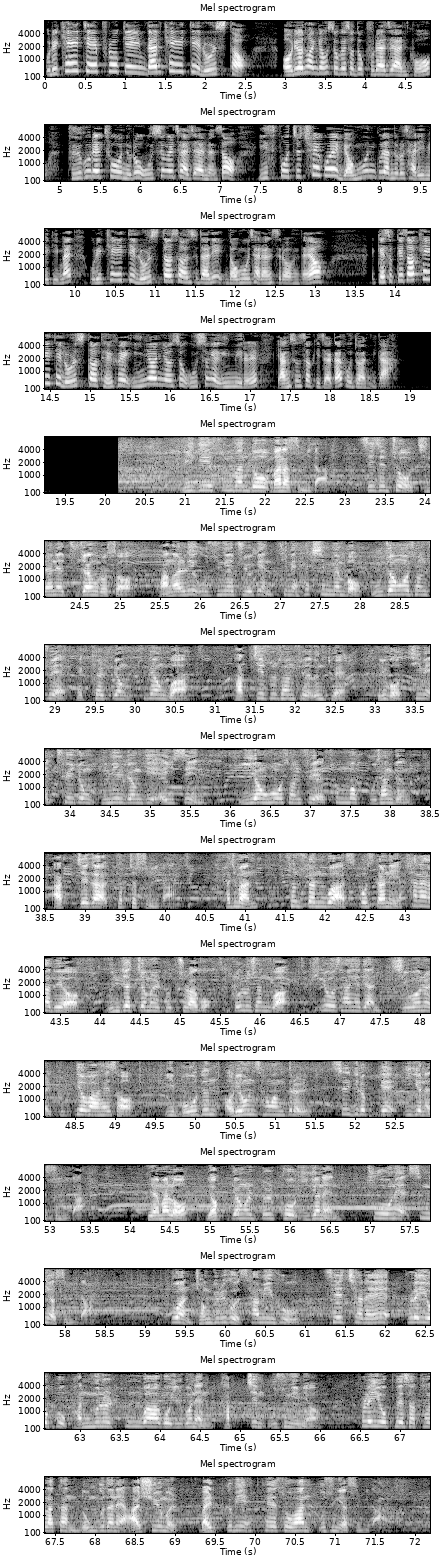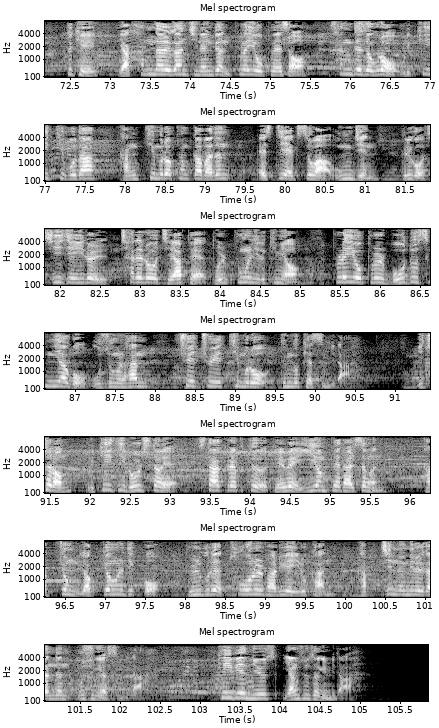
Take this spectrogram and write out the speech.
우리 KT의 프로게임단 KT 롤스터. 어려운 환경 속에서도 굴하지 않고 불굴의 투혼으로 우승을 차지하면서 e스포츠 최고의 명문 구단으로 자리매김한 우리 KT 롤스터 선수단이 너무 자랑스러운데요. 계속해서 KT 롤스터 대회 2년 연속 우승의 의미를 양순석 기자가 보도합니다. 위기의 순간도 많았습니다. 시즌 초 지난해 주장으로서 광안리 우승의 주역인 팀의 핵심 멤버 우정호 선수의 백혈병 투병과 박지수 선수의 은퇴, 그리고 팀의 최종 비밀병기 에이스인 이영호 선수의 손목 부상 등 악재가 겹쳤습니다. 하지만 선수단과 스포츠단이 하나가 되어 문제점을 도출하고 솔루션과 필요사항에 대한 지원을 극대화해서 이 모든 어려운 상황들을 슬기롭게 이겨냈습니다. 그야말로 역경을 뚫고 이겨낸 투혼의 승리였습니다. 또한 정규리그 3위 후 세 차례의 플레이오프 관문을 통과하고 일궈낸 값진 우승이며 플레이오프에서 탈락한 농구단의 아쉬움을 말끔히 해소한 우승이었습니다. 특히 약 한 달간 진행된 플레이오프에서 상대적으로 우리 KT보다 강팀으로 평가받은 STX와 웅진 그리고 CJ를 차례로 제압해 돌풍을 일으키며 플레이오프를 모두 승리하고 우승을 한 최초의 팀으로 등극했습니다. 이처럼 우리 KT 롤스터의 스타크래프트 대회 2연패 달성은 각종 역경을 딛고 불굴의 투혼을 발휘해 이룩한 값진 의미를 갖는 우승이었습니다. KBN 뉴스 양순석입니다.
